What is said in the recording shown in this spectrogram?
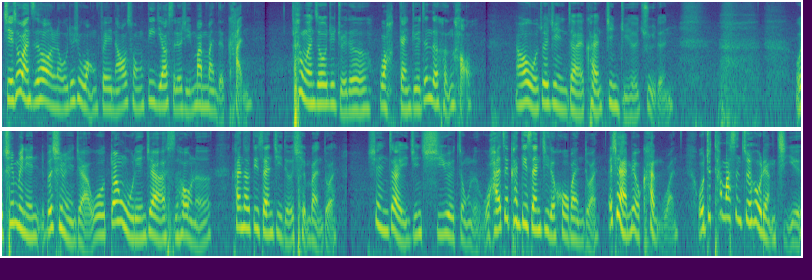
解说完之后呢，我就去网飞，然后从第一集到十六集慢慢的看。看完之后就觉得哇，感觉真的很好。然后我最近在看《晋级的巨人》，我清明年不是清明假，我端午年假的时候呢，看到第三季的前半段。现在已经七月中了，我还在看第三季的后半段，而且还没有看完。我就他妈剩最后两集，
